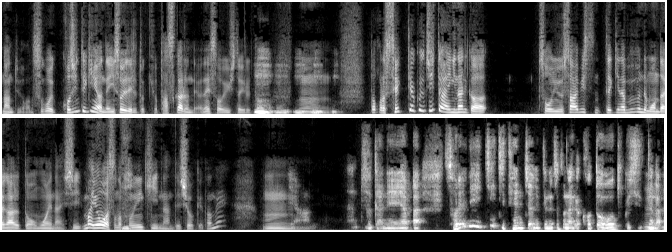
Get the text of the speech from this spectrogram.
なんていうのかな、すごい、個人的にはね、急いでるとき助かるんだよね、そういう人いると。うんだから接客自体に何か、そういうサービス的な部分で問題があるとは思えないし、まあ要はその雰囲気なんでしょうけどね。うん。いや、なんつうかね、やっぱ、それでいちいち店長にっていうのはちょっとなんかことを大きくし、なんか、うう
